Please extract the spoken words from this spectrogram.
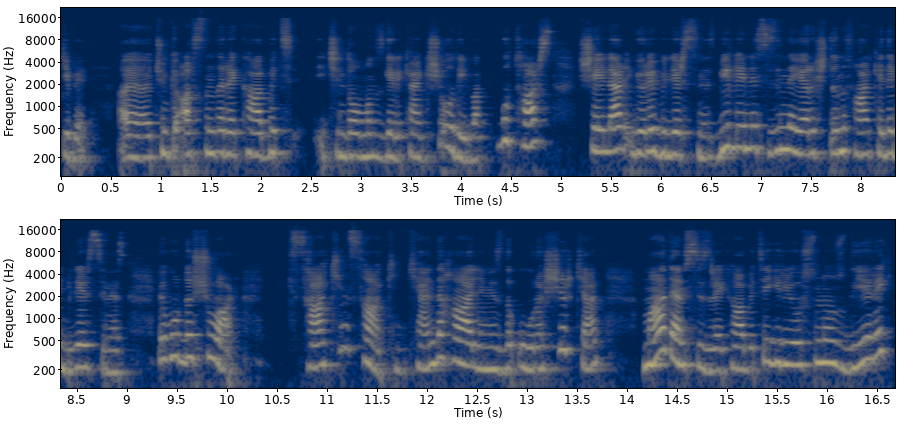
gibi. Ee, çünkü aslında rekabet içinde olmanız gereken kişi o değil. Bak bu tarz şeyler görebilirsiniz. Birilerinin sizinle yarıştığını fark edebilirsiniz. Ve burada şu var. Sakin sakin kendi halinizde uğraşırken madem siz rekabete giriyorsunuz diyerek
